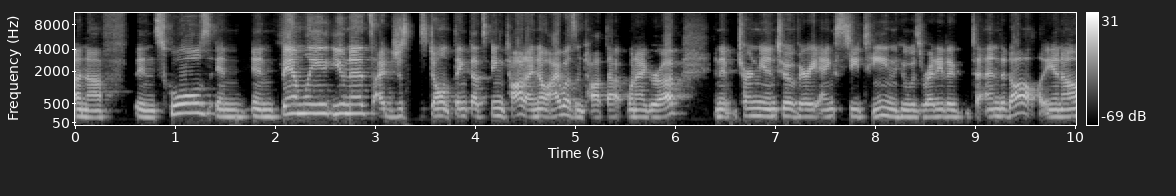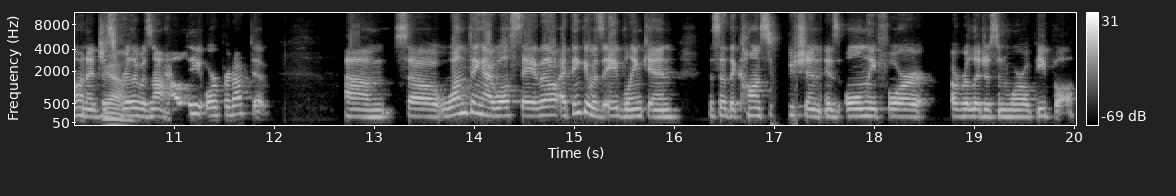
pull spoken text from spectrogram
enough in schools in in family units i just don't think that's being taught i know i wasn't taught that when i grew up and it turned me into a very angsty teen who was ready to, to end it all you know and it just yeah. really was not healthy or productive um, so one thing i will say though i think it was abe lincoln that said the constitution is only for a religious and moral people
